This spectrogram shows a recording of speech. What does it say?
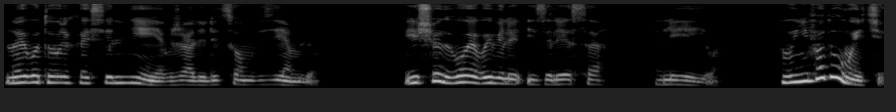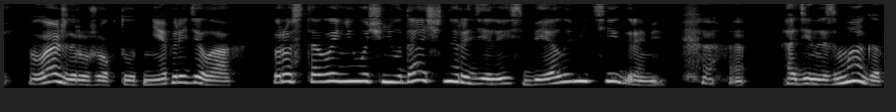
но его только сильнее вжали лицом в землю. Еще двое вывели из леса Лею. Вы не подумайте, ваш дружок тут не при делах. Просто вы не очень удачно родились белыми тиграми. Ха-ха. Один из магов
